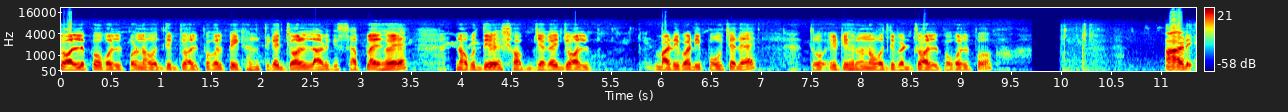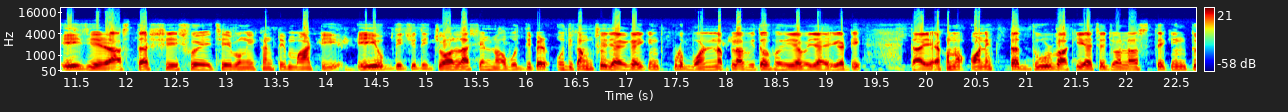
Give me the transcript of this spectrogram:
জল প্রকল্প। নবদ্বীপ জল প্রকল্পে এখান থেকে জল আর কি সাপ্লাই হয়ে নবদ্বীপের সব জায়গায় জল বাড়ি বাড়ি পৌঁছে দেয়। তো এটি হলো নবদ্বীপের জল প্রকল্প। আর এই যে রাস্তা শেষ হয়েছে এবং এখানটায় মাটি, এই অবধি যদি জল আসে, নবদ্বীপের অধিকাংশ জায়গায় কিন্তু পুরো বন্যা প্লাবিত হয়ে যাবে জায়গাটি। তাই এখনও অনেকটা দূর বাকি আছে জল আসতে, কিন্তু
